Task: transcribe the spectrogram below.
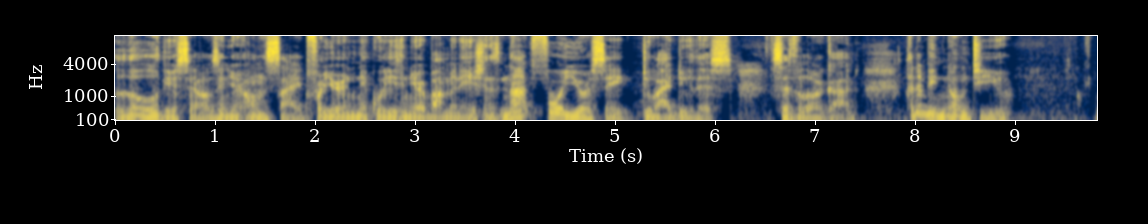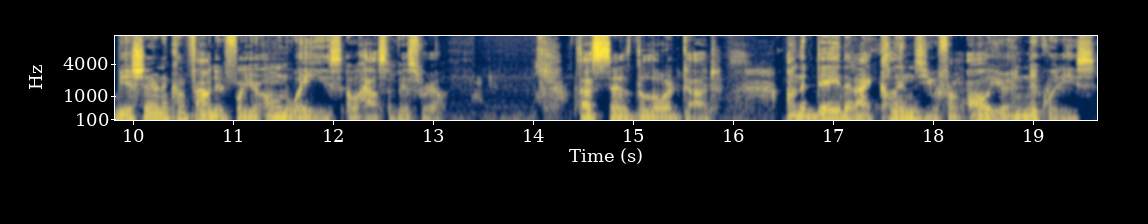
loathe yourselves in your own sight for your iniquities and your abominations. Not for your sake do I do this, says the Lord God. Let it be known to you be ashamed and confounded for your own ways, O house of Israel. Thus says the Lord God On the day that I cleanse you from all your iniquities,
